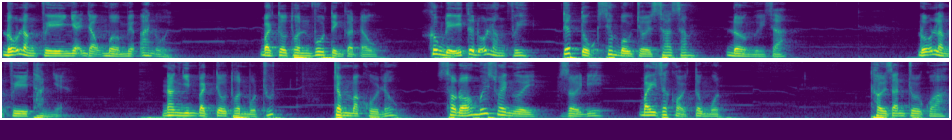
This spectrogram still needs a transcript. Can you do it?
Đỗ Lăng Phi nhẹ nhọng mở miệng an ủi. Bạch Tiểu Thuần vô tình gật đầu, Không để ý tới Đỗ Lăng Phi, Tiếp tục xem bầu trời xa xăm, Đờ người ra. Đỗ Lăng Phi than nhẹ. Nàng nhìn Bạch Tiểu Thuần một chút, trầm mặc hồi lâu, Sau đó mới xoay người, rời đi, Bay ra khỏi tông môn. Thời gian trôi qua,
